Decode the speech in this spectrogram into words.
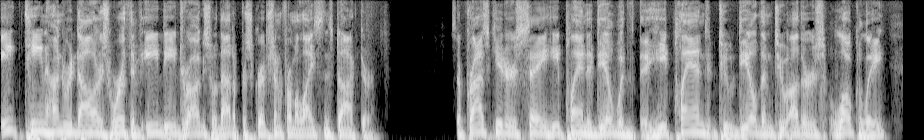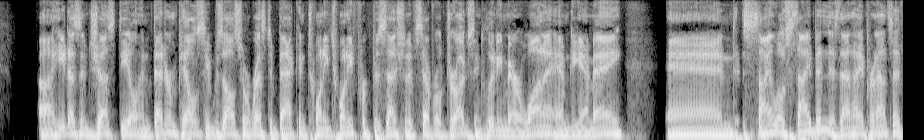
$1,800 worth of ED drugs without a prescription from a licensed doctor. So prosecutors say he planned to deal with he planned to deal them to others locally. Uh, he doesn't just deal in bedroom pills. He was also arrested back in 2020 for possession of several drugs, including marijuana, MDMA, and psilocybin. Is that how you pronounce it?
